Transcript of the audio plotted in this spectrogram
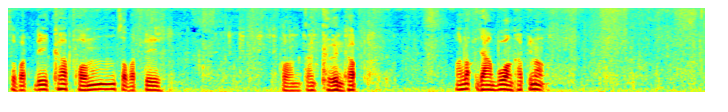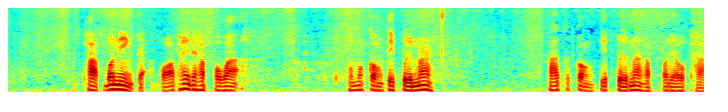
สวัสดีครับผมสวัสดี ตอนกลางคืนครับมาเลาะยางบวงครับพี่น้อง ภาพบอนิ่งกะขออภัยนะครับ เพราะว่า ผมมากล่องติดปืนมากขาตะกล่องติดปืนมากครับพอได้เอาขา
